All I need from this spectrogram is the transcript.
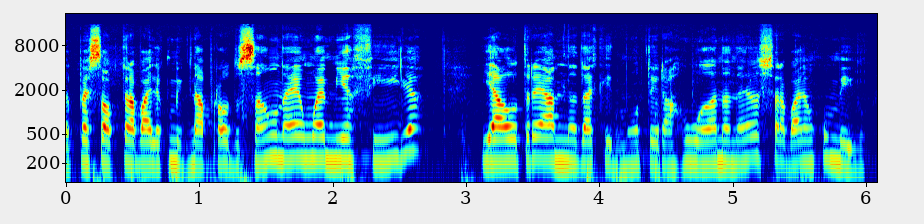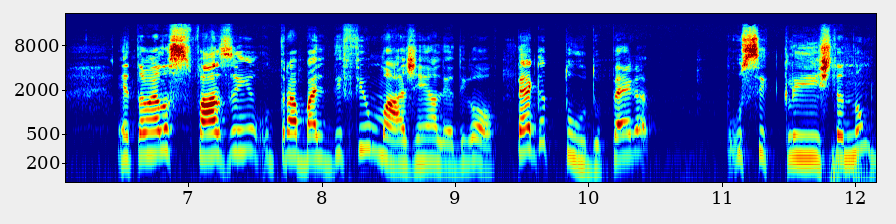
o pessoal que trabalha comigo na produção, né? Uma é minha filha e a outra é a menina daqui de Monteiro, a Ruana, né? Elas trabalham comigo. Então elas fazem o trabalho de filmagem ali. Eu digo, ó, pega tudo, pega o ciclista, não,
